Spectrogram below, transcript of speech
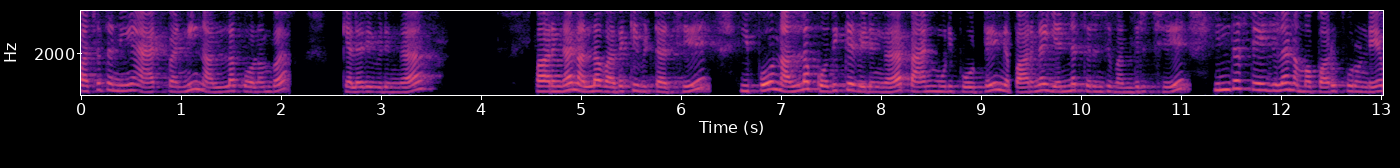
பச்சை தண்ணியும் ஆட் பண்ணி நல்லா குழம்ப கிளறி விடுங்க. பாருங்கள் நல்லா வதக்கி விட்டாச்சு. இப்போது நல்லா கொதிக்க விடுங்க. பேன் மூடி போட்டு இங்கே பாருங்கள் எண்ணெய் தெரிஞ்சு வந்துருச்சு. இந்த ஸ்டேஜில் நம்ம பருப்பு உருண்டையை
